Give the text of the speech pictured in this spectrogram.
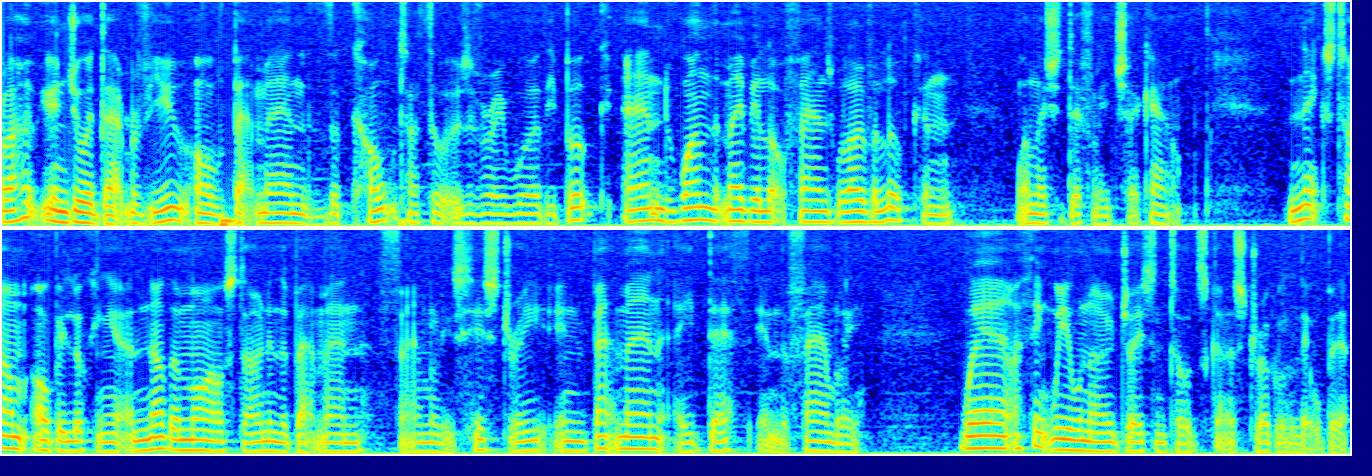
Well, I hope you enjoyed that review of Batman the Cult. I thought it was a very worthy book and one that maybe a lot of fans will overlook and one they should definitely check out. Next time, I'll be looking at another milestone in the Batman family's history in Batman A Death in the Family, where I think we all know Jason Todd's going to struggle a little bit.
